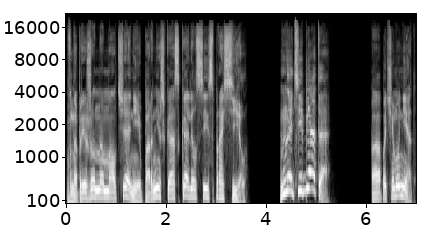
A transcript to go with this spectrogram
В напряженном молчании парнишка оскалился и спросил. «На тебя-то?» «А почему нет?»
